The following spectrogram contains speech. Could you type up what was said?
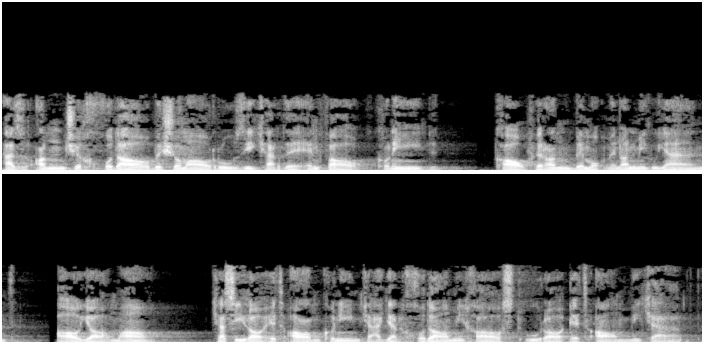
از آنچه خدا به شما روزی کرده انفاق کنید کافران به مؤمنان می‌گویند آیا ما کسی را اطعام کنیم که اگر خدا می‌خواست او را اطعام می‌کرد؟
